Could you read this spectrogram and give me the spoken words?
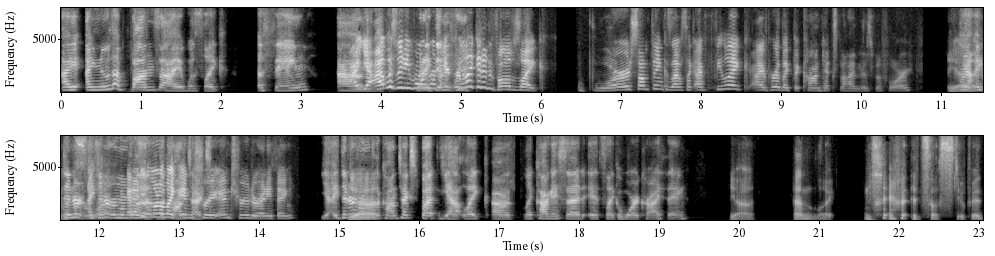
I I knew that bonsai was like a thing. Um, I, yeah, I was leaning but more I towards. I, feel rem- like it involves like war or something because I was like, I feel like I've heard like the context behind this before. Yeah, yeah, I I don't didn't. I didn't remember. And I didn't want to like context. intrude, intrude or anything. Yeah, I didn't remember the context, but yeah, like uh, like Kage said, it's like a war cry thing. Yeah, and like it's so stupid.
